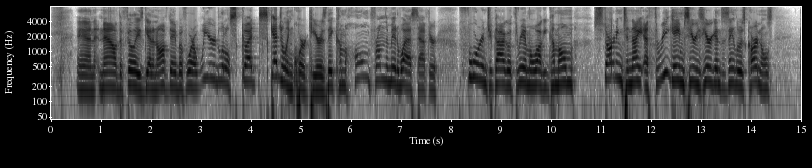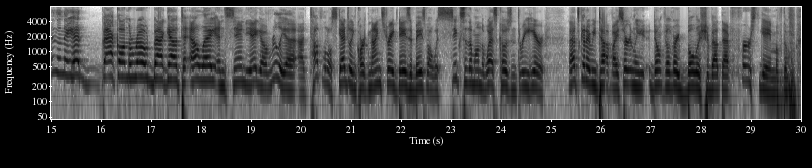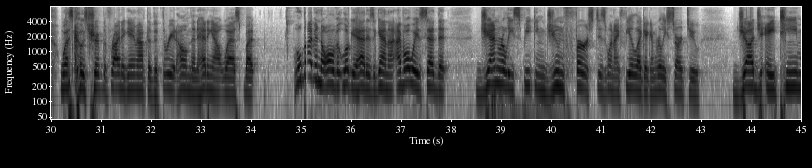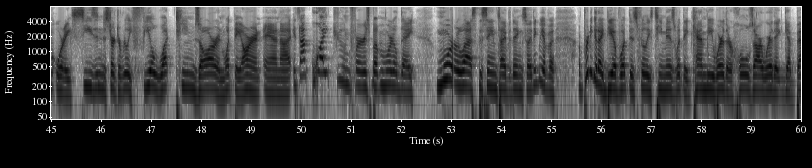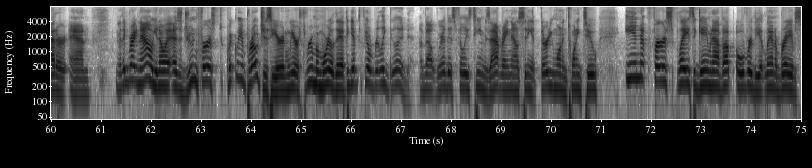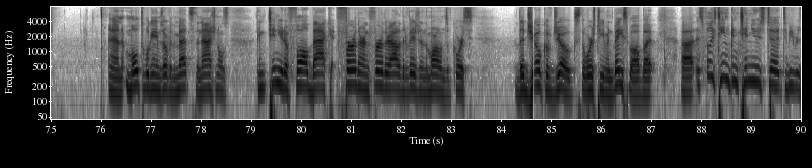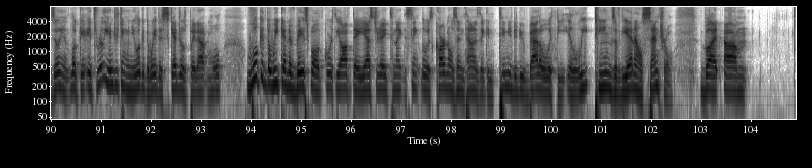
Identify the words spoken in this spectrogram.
And now the Phillies get an off day before a weird little scheduling quirk here as they come home from the Midwest after four in Chicago, three in Milwaukee. Come home starting tonight, a three game series here against the St. Louis Cardinals. And then they head back on the road, back out to LA and San Diego. Really a, a tough little scheduling quirk. Nine straight days of baseball with six of them on the West Coast and three here that's going to be tough. I certainly don't feel very bullish about that first game of the West Coast trip, the Friday game after the three at home, then heading out west. But we'll dive into all of it. Look ahead is again, I've always said that generally speaking, June 1st is when I feel like I can really start to judge a team or a season to start to really feel what teams are and what they aren't. And uh, it's not quite June 1st, but Memorial Day more or less the same type of thing. So I think we have a, a pretty good idea of what this Phillies team is, what they can be, where their holes are, where they get better. And I think right now, you know, as June 1st quickly approaches here and we are through Memorial Day, I think you have to feel really good about where this Phillies team is at right now, sitting at 31 and 22 in first place, a game and a half up over the Atlanta Braves and multiple games over the Mets, the Nationals, continue to fall back further and further out of the division. The Marlins, of course, the joke of jokes, the worst team in baseball, but uh, this Phillies team continues to to be resilient. Look, it's really interesting when you look at the way this schedule is played out, and we'll look at the weekend of baseball. Of course, the off day yesterday, tonight, the St. Louis Cardinals in town as they continue to do battle with the elite teams of the NL Central. But um,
